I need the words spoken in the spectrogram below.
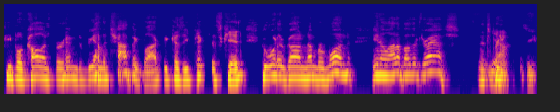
people calling for him to be on the chopping block because he picked this kid who would have gone number one in a lot of other drafts. It's pretty yeah. crazy.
